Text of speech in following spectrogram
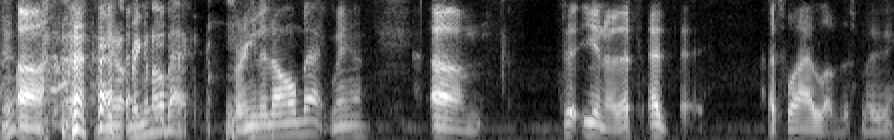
Yeah. uh, bring, it, bring it all back. bringing it all back, man. Um, so, you know that's, that's that's why I love this movie.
